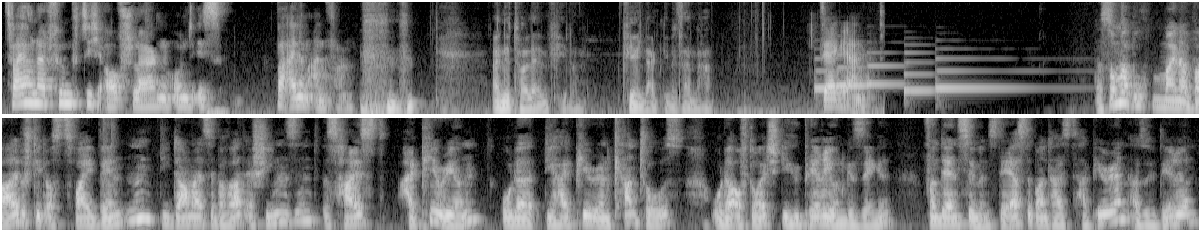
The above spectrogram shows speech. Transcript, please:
250 aufschlagen und ist bei einem Anfang. Eine tolle Empfehlung. Vielen Dank, liebe Sandra. Sehr gern. Das Sommerbuch meiner Wahl besteht aus zwei Bänden, die damals separat erschienen sind. Es heißt Hyperion oder die Hyperion Cantos oder auf Deutsch die Hyperion-Gesänge von Dan Simmons. Der erste Band heißt Hyperion, also Hyperion.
